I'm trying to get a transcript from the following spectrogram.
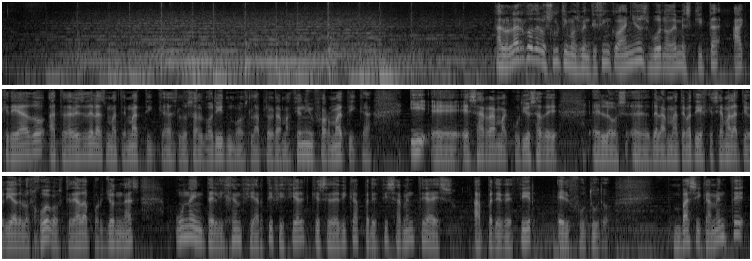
A lo largo de los últimos 25 años, Bueno de Mezquita ha creado a través de las matemáticas, los algoritmos, la programación informática y eh, esa rama curiosa de, eh, los, eh, de las matemáticas que se llama la teoría de los juegos, creada por John Nash, una inteligencia artificial que se dedica precisamente a eso, a predecir el futuro. básicamente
